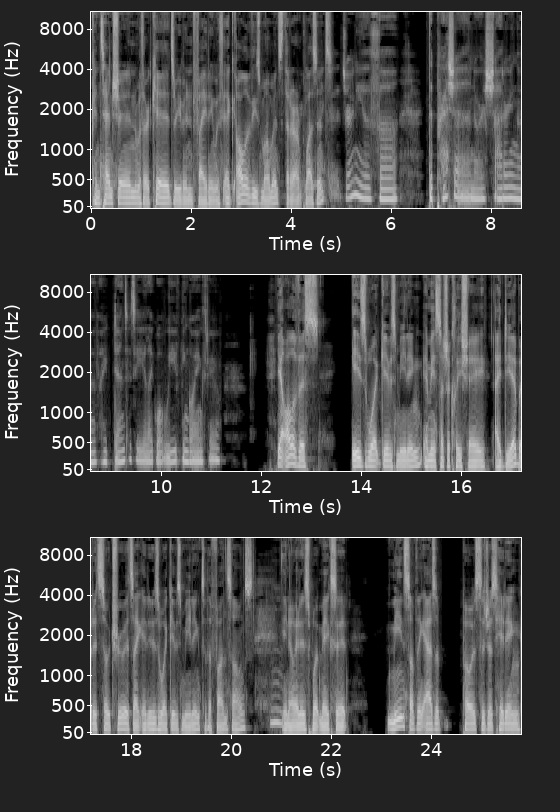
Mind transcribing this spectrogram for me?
contention with our kids or even fighting with like, all of these moments that are unpleasant. A journey of uh, depression or shattering of identity, like what we've been going through. Yeah, all of this is what gives meaning. I mean, it's such a cliche idea, but it's so true. It's like it is what gives meaning to the fun songs. Mm. You know, it is what makes it mean something as opposed to just hitting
